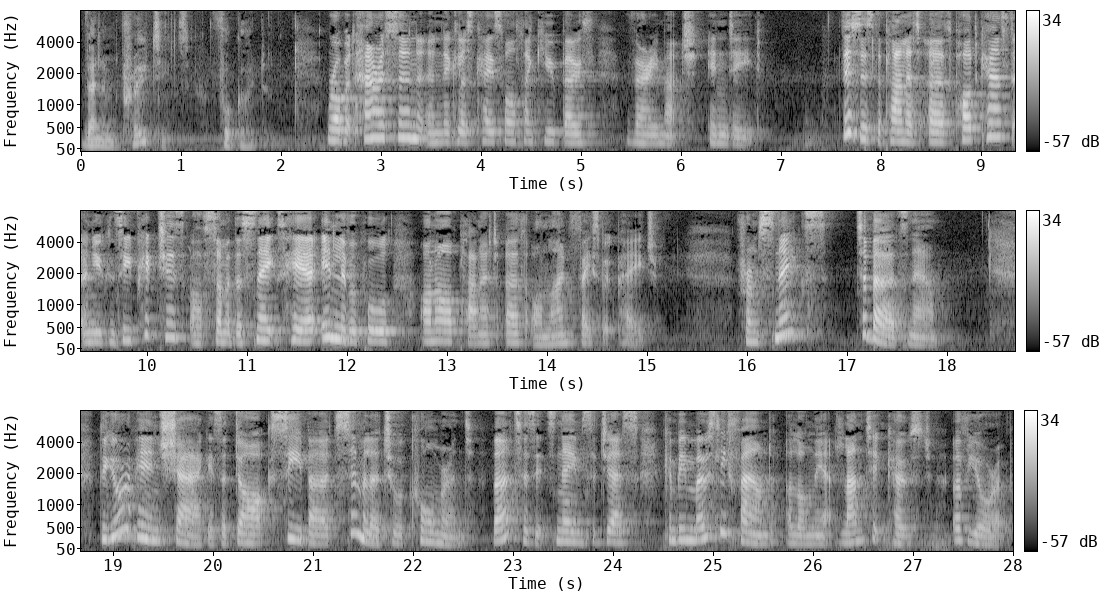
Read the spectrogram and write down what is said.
venom proteins for good. Robert Harrison and Nicholas Casewell, thank you both very much indeed. This is the Planet Earth podcast, and you can see pictures of some of the snakes here in Liverpool on our Planet Earth online Facebook page. From snakes to birds now. The European shag is a dark seabird similar to a cormorant, but, as its name suggests, can be mostly found along the Atlantic coast of Europe.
